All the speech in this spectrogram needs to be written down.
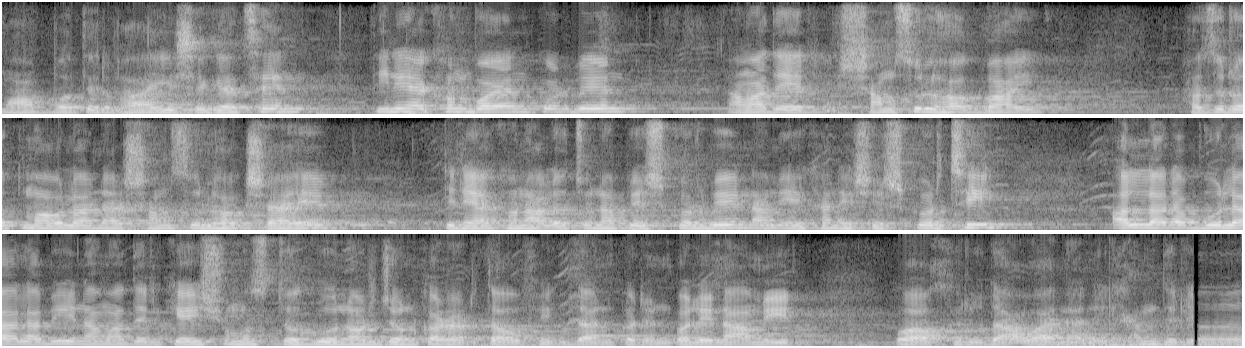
মহব্বতের ভাই এসে গেছেন। তিনি এখন বয়ান করবেন আমাদের শামসুল হক ভাই হজরত মাওলানা শামসুল হক সাহেব। তিনি এখন আলোচনা পেশ করবেন। আমি এখানে শেষ করছি। আল্লাহ রাব্বুল আলমিন আমাদেরকে এই সমস্ত গুণ অর্জন করার তৌফিক দান করেন। বলেন আমির ও আখিরুদ আওয়ান আলহামদুলিল্লাহ।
